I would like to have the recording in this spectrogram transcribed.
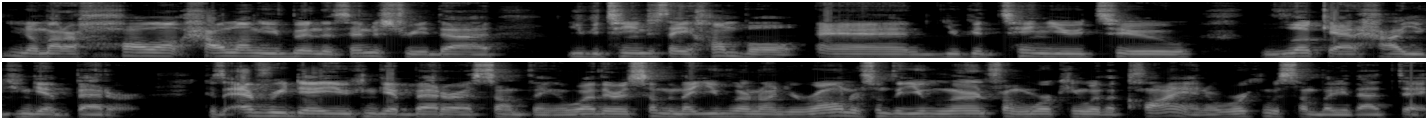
no matter how long how long you've been in this industry that you continue to stay humble and you continue to look at how you can get better. Because every day you can get better at something and whether it's something that you learn on your own or something you learn from working with a client or working with somebody that day.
